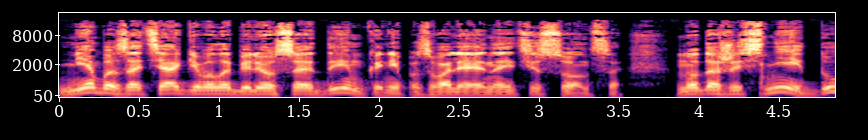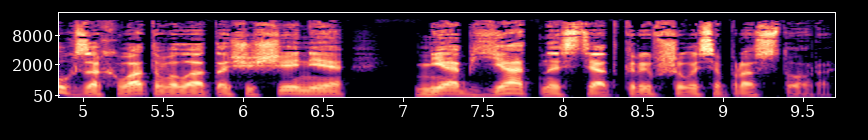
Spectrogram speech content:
Небо затягивала белесая дымка, не позволяя найти солнце, но даже с ней дух захватывало от ощущения необъятности открывшегося простора.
